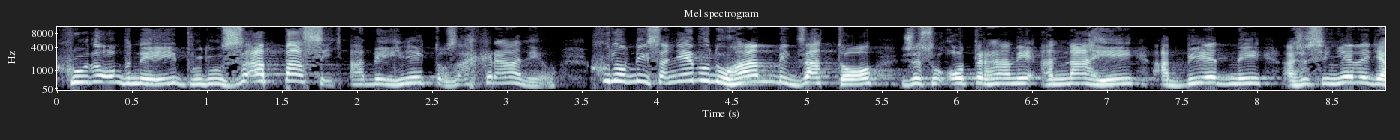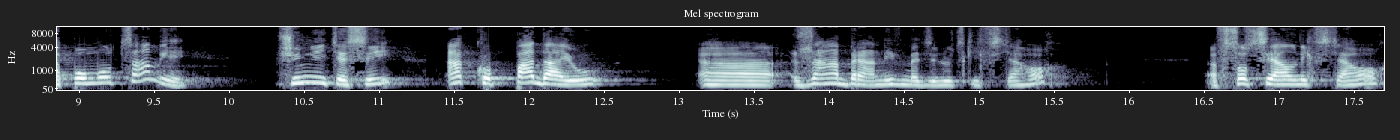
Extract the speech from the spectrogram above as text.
Chudobní budú zapasiť, aby ich niekto zachránil. Chudobní sa nebudú hanbiť za to, že sú otrhaní a nahí a biední a že si nevedia pomôcť sami. Všimnite si, ako padajú zábrany v medziľudských vzťahoch, v sociálnych vzťahoch,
